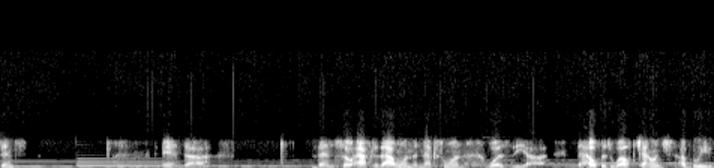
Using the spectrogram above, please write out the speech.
since. And uh, then so after that one, the next one was the uh, the Health is Wealth Challenge, I believe.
